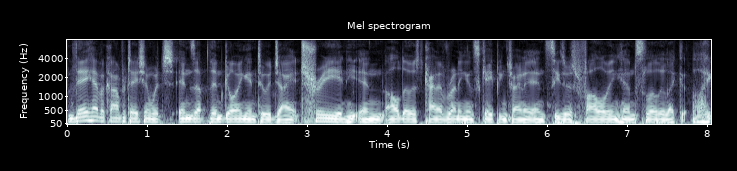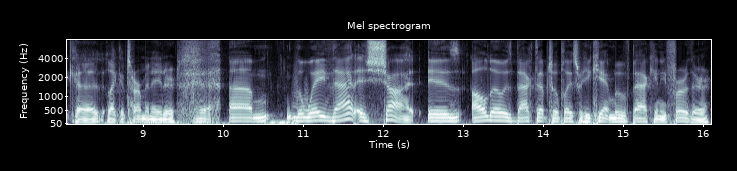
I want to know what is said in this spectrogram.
they have a confrontation which ends up them going into a giant tree, and he and Aldo is kind of running and escaping, trying to, and Caesar's following him slowly, like like a like a Terminator. Yeah. Um, the way that is shot is Aldo is backed up to a place where he can't move back any further.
